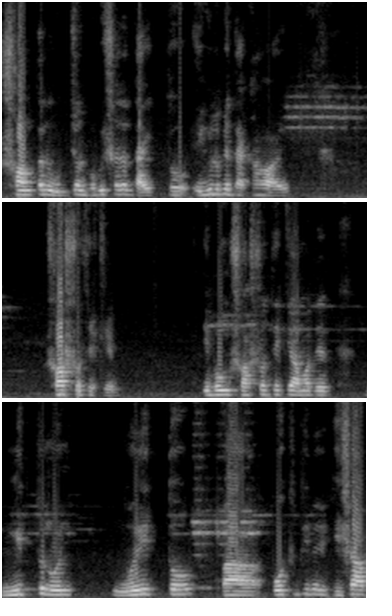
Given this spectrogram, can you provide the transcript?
সন্তানের উজ্জ্বল ভবিষ্যতের দায়িত্ব, এগুলোকে দেখা হয় ষষ্ঠ থেকে। এবং ষষ্ঠ থেকে আমাদের নিত্য নৈ- নৈমিত্য বা প্রতিদিনের হিসাব,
